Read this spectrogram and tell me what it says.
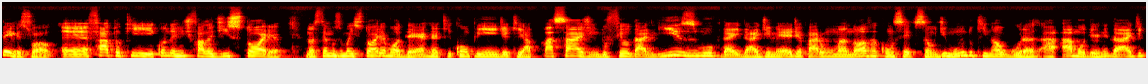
Bem, pessoal, é fato que quando a gente fala de história, nós temos uma história moderna que compreende aqui a passagem do feudalismo da Idade Média para uma nova concepção de mundo que inaugura a, a modernidade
